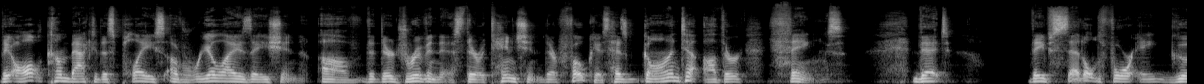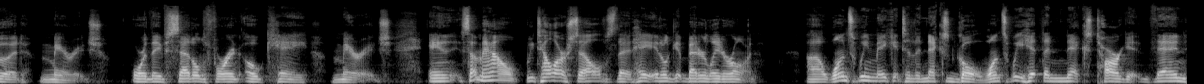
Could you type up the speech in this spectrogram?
they all come back to this place of realization of that their drivenness, their attention, their focus has gone to other things. That they've settled for a good marriage or they've settled for an okay marriage. And somehow we tell ourselves that, hey, it'll get better later on. Uh, once we make it to the next goal, once we hit the next target, then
